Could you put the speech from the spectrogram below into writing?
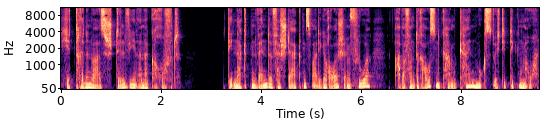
Hier drinnen war es still wie in einer Gruft. Die nackten Wände verstärkten zwar die Geräusche im Flur, aber von draußen kam kein Mucks durch die dicken Mauern.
